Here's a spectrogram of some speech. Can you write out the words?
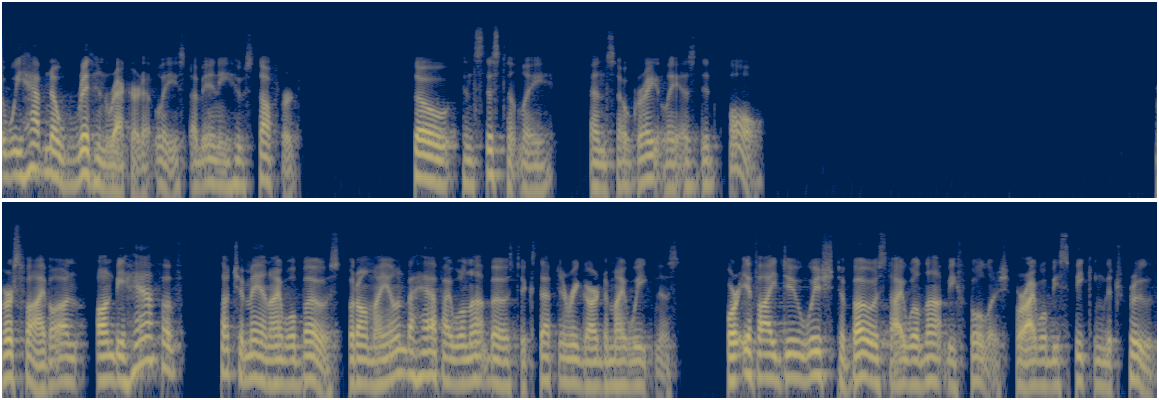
we have no written record at least of any who suffered so consistently and so greatly as did Paul. Verse 5 on, on behalf of such a man I will boast, but on my own behalf I will not boast except in regard to my weakness. For if I do wish to boast, I will not be foolish, for I will be speaking the truth.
